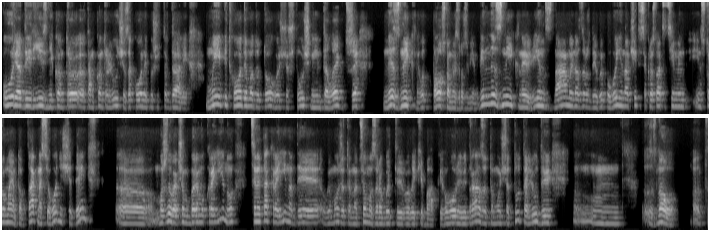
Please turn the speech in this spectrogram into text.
Уряди різні контроль, там контролюючі закони пишуть так далі. Ми підходимо до того, що штучний інтелект вже не зникне. От просто ми зрозуміємо. Він не зникне, він з нами назавжди. Ви повинні навчитися користуватися цим інструментом. Так, на сьогоднішній день. Е, можливо, якщо ми беремо Україну, це не та країна, де ви можете на цьому заробити великі бабки. Говорю відразу, тому що тут люди знову от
